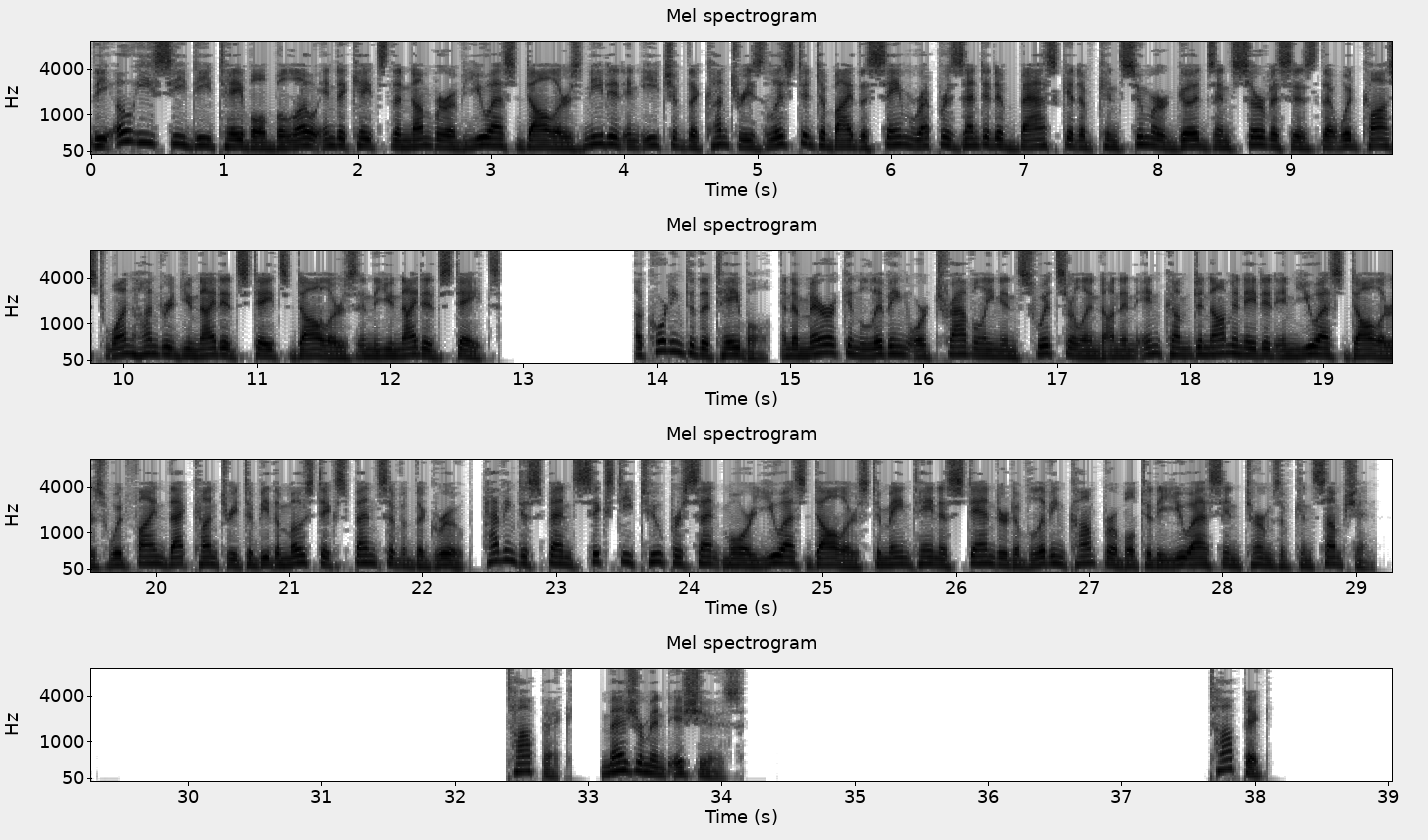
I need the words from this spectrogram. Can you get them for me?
The OECD table below indicates the number of US dollars needed in each of the countries listed to buy the same representative basket of consumer goods and services that would cost 100 United States dollars in the United States. According to the table, an American living or traveling in Switzerland on an income denominated in US dollars would find that country to be the most expensive of the group, having to spend 62% more US dollars to maintain a standard of living comparable to the US in terms of consumption. Topic: Measurement issues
